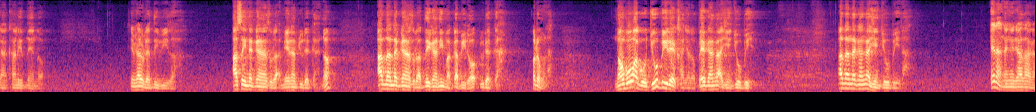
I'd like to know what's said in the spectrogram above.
ကံခန်းလေးသင်တော့ရှင်ပြတို့လည်းသိပြီးသားအာစိဏကံဆိုတာအမြဲတမ်းပြုတဲ့ကံနော်အာတဏကံဆိုတာသေကံဒီမှာကပ်ပြီးတော့ပြုတဲ့ကံဟုတ်တယ်မလားနောင်ဘဝကိုကြိုးပေးတဲ့ခါကျတော့ဘယ်ကံကအရင်ကြိုးပေးအာတဏကံကရင်ကြိုးပေးတာ အဲ့ဒါနိုင်ငံသားက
